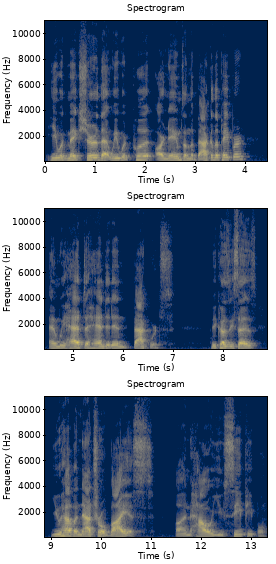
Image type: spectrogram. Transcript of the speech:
he would make sure that we would put our names on the back of the paper and we had to hand it in backwards because he says you have a natural bias on how you see people,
